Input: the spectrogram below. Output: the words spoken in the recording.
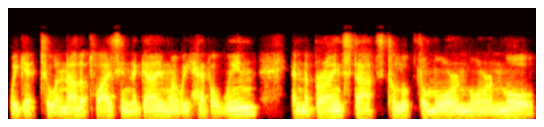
we get to another place in the game where we have a win and the brain starts to look for more and more and more.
